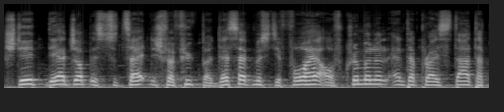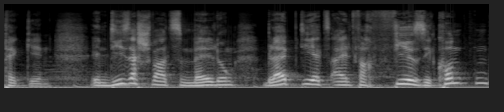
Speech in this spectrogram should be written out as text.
steht, der Job ist zurzeit nicht verfügbar. Deshalb müsst ihr vorher auf Criminal Enterprise Starter Pack gehen. In dieser schwarzen Meldung bleibt ihr jetzt einfach 4 Sekunden,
